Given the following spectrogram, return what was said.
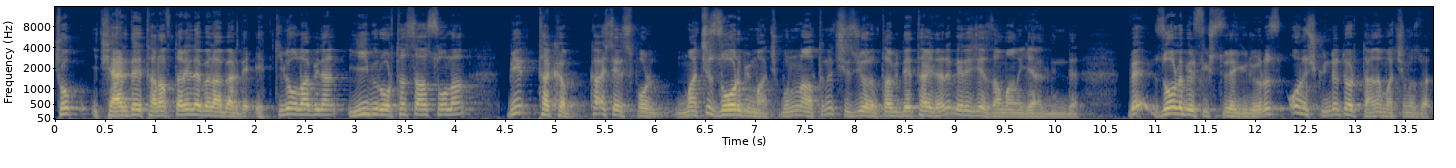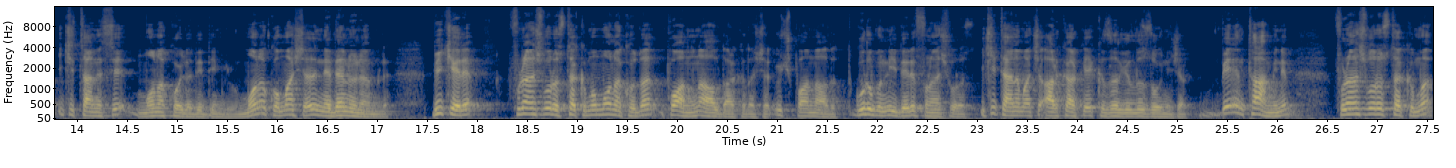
çok içeride taraftarıyla beraber de etkili olabilen, iyi bir orta sahası olan bir takım. Kayseri Spor maçı zor bir maç. Bunun altını çiziyorum. Tabi detayları vereceğiz zamanı geldiğinde. Ve zorlu bir fikstüre giriyoruz. 13 günde 4 tane maçımız var. 2 tanesi Monaco ile dediğim gibi. Monaco maçları neden önemli? Bir kere Ferencvaros takımı Monaco'dan puanını aldı arkadaşlar. 3 puan aldı. Grubun lideri Ferencvaros. 2 tane maçı arka arkaya Kızıl Yıldız oynayacak. Benim tahminim Ferencvaros takımı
